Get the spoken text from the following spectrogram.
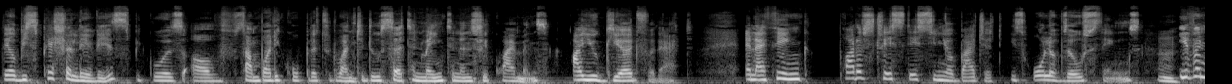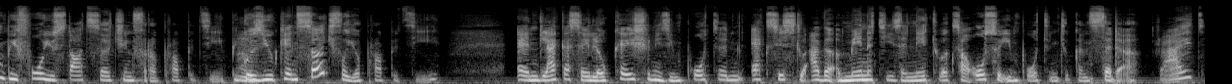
There'll be special levies because of somebody corporate would want to do certain maintenance requirements. Are you geared for that? And I think part of stress testing your budget is all of those things, mm. even before you start searching for a property, because mm. you can search for your property. And like I say, location is important. Access to other amenities and networks are also important to consider, right?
